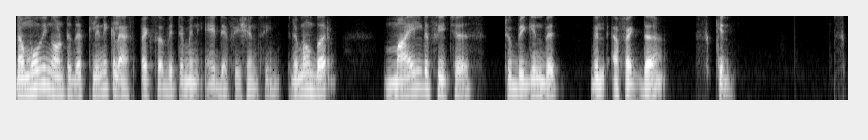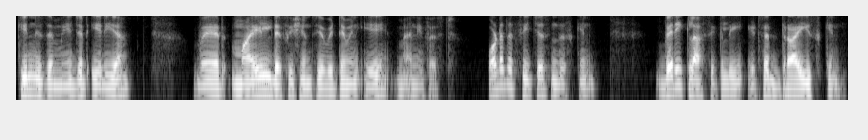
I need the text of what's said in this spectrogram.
Now moving on to the clinical aspects of vitamin A deficiency. Remember mild features to begin with will affect the skin. Skin is a major area where mild deficiency of vitamin A manifest. What are the features in the skin? Very classically, it is a dry skin.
